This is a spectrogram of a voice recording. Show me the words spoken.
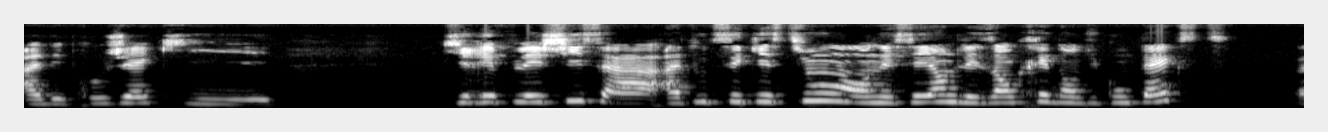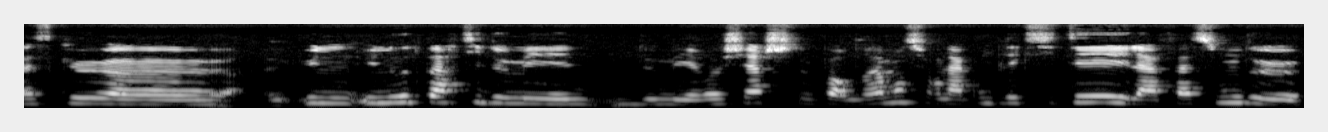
à des projets qui qui réfléchissent à, toutes ces questions en essayant de les ancrer dans du contexte parce que euh, une, une, autre partie de mes de mes recherches se porte vraiment sur la complexité et la façon de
